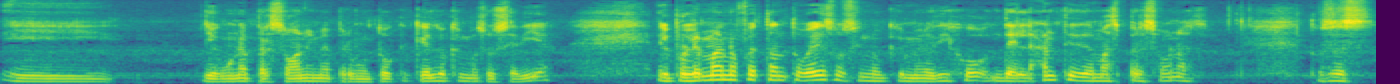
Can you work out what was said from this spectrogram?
y llegó una persona y me preguntó qué es lo que me sucedía. El problema no fue tanto eso, sino que me lo dijo delante de demás personas. Entonces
